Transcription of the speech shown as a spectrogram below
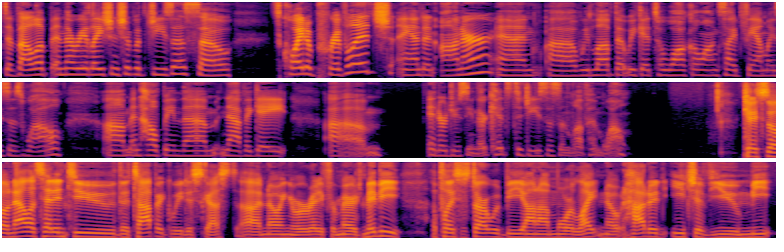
develop in their relationship with Jesus. So it's quite a privilege and an honor, and uh, we love that we get to walk alongside families as well um, and helping them navigate um, introducing their kids to Jesus and love Him well. Okay, so now let's head into the topic we discussed, uh, knowing you were ready for marriage. Maybe a place to start would be on a more light note. How did each of you meet?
